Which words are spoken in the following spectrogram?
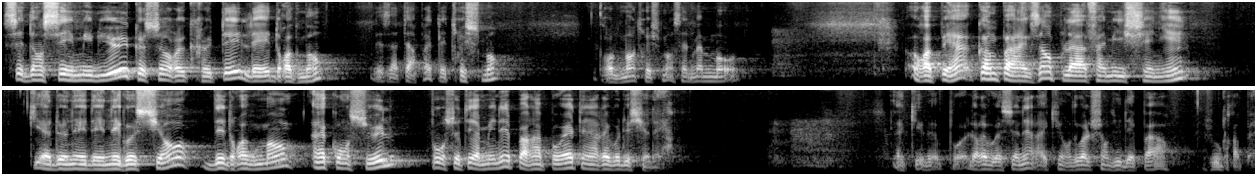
C'est dans ces milieux que sont recrutés les droguements, les interprètes, les truchements. Droguement, truchement, c'est le même mot. Européens, comme par exemple la famille Chénier, qui a donné des négociants, des droguements, un consul, pour se terminer par un poète et un révolutionnaire. Le, révolutionnaire à qui on doit le chant du départ, je vous le rappelle.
